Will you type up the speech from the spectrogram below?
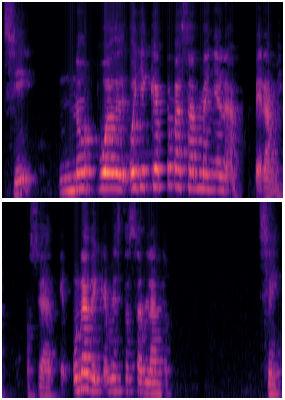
¿sí? No puede, oye, ¿qué va a pasar mañana? Espérame, o sea, una de qué me estás hablando, ¿sí?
